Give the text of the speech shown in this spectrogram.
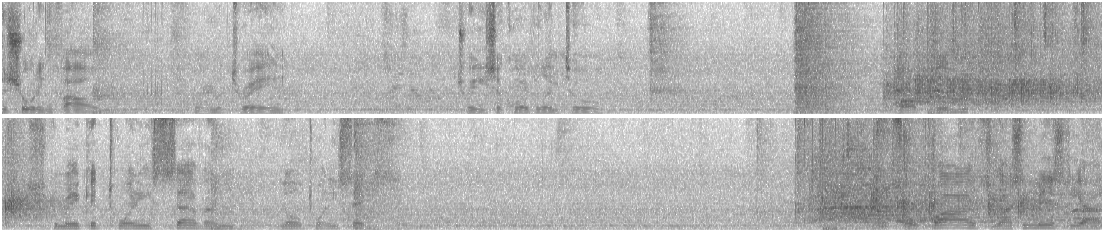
A shooting foul from the Trey. Trey's equivalent to. Didn't. She can make it 27. No, 26. Oh, so far, she hasn't missed yet.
